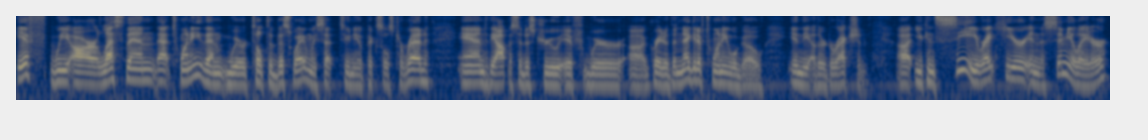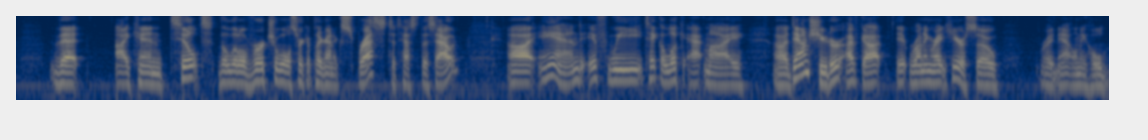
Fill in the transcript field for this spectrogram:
If we are less than that 20, then we're tilted this way and we set two neopixels to red. And the opposite is true if we're uh, greater than negative 20, we'll go in the other direction. Uh, you can see right here in the simulator that I can tilt the little virtual Circuit Playground Express to test this out. Uh, and if we take a look at my uh, down shooter, I've got it running right here. So right now, let me hold,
